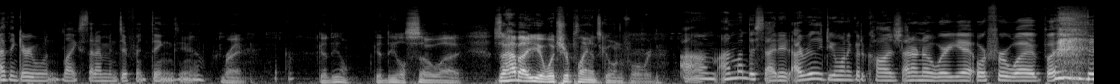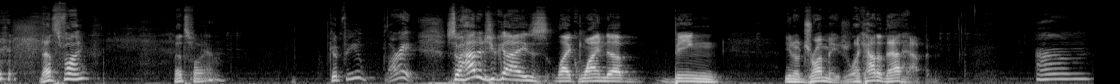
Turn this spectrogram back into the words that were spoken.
I think everyone likes that I'm in different things, you know. Right. Good deal. Good deal. So uh, so how about you? What's your plans going forward? Um, I'm undecided. I really do want to go to college. I don't know where yet or for what, but That's fine. That's fine. Good for you. All right. So how did you guys like wind up being, you know, drum major? Like how did that happen? Um,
